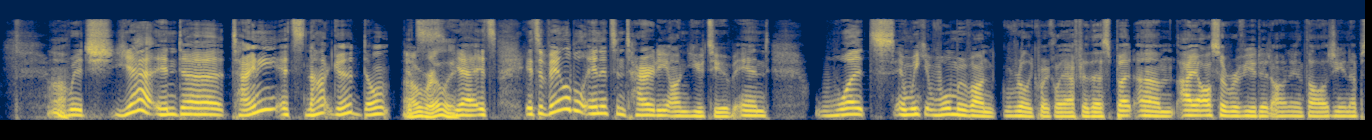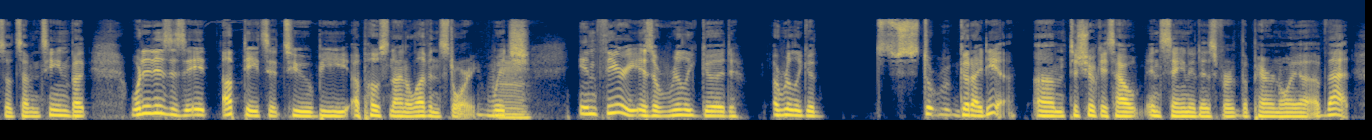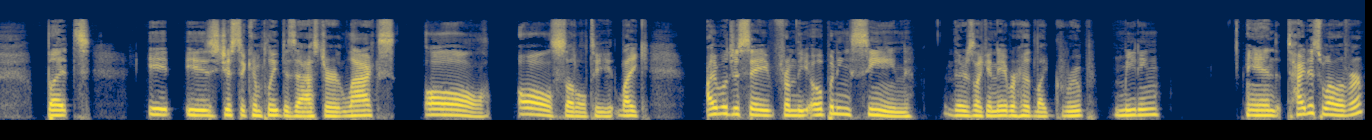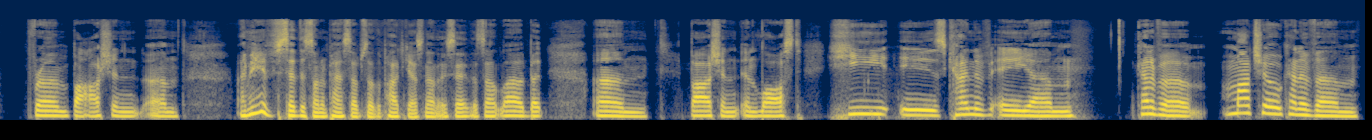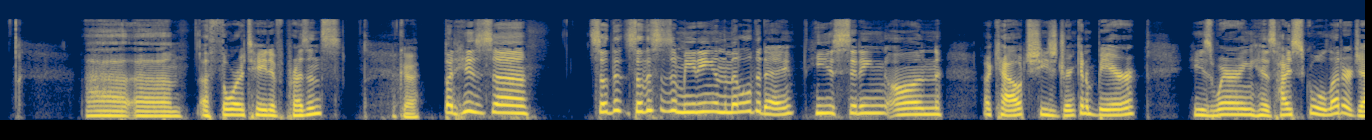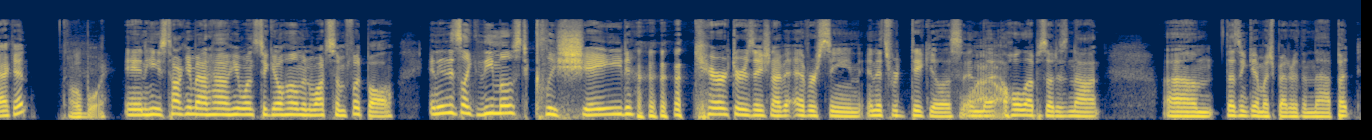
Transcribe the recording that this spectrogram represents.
Oh. Which yeah, and uh Tiny, it's not good. Don't. Oh, really? Yeah, it's it's available in its entirety on YouTube, and what and we can we'll move on really quickly after this but um i also reviewed it on anthology in episode 17 but what it is is it updates it to be a post 9-11 story which in theory is a really good a really good st- good idea um to showcase how insane it is for the paranoia of that but it is just a complete disaster. Lacks all all subtlety. Like i will just say from the opening scene there's like a neighborhood like group meeting. And titus welliver from bosch and um i may have said this on a past episode of the podcast now that i say this out loud but um bosch and, and lost. He is kind of a um kind of a macho kind of um uh um authoritative presence Okay. but his uh so th- so this is a meeting in the middle of the day. He is sitting on a couch. He's drinking a beer. He's wearing his high school letter jacket. Oh boy. and he's talking about how he wants to go home and watch some football. And it is like the most cliched characterization i've ever seen. And it's ridiculous. And the whole episode is not um doesn't get much better than that. But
